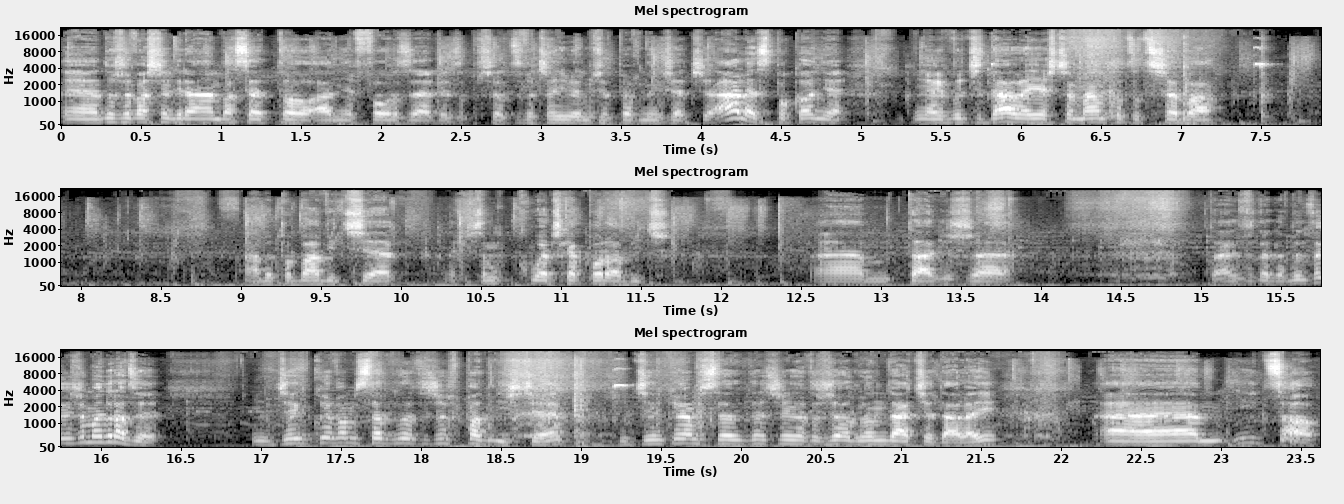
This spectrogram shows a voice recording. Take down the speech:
E, dużo właśnie grałem Bassetto, a nie Forze, więc odzwyczaiłem się od pewnych rzeczy, ale spokojnie, jak być dalej, jeszcze mam to, co trzeba, aby pobawić się, jakieś tam kółeczka porobić. Um, także, także tego, więc także moi drodzy, Dziękuję Wam serdecznie że wpadliście. Dziękuję Wam serdecznie za to, że oglądacie dalej. Ehm, I co?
